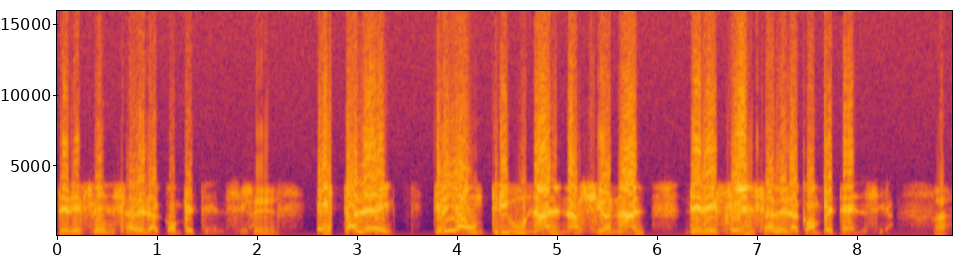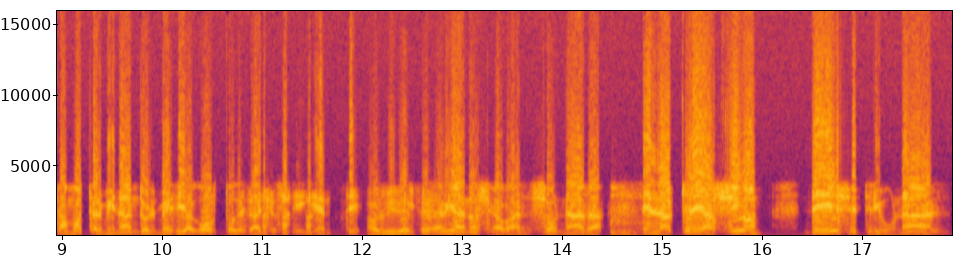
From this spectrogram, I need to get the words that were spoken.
de Defensa de la Competencia. Esta ley crea un Tribunal Nacional de Defensa de la Competencia. Ah. Estamos terminando el mes de agosto del año siguiente y todavía no se avanzó nada en la creación de ese tribunal.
